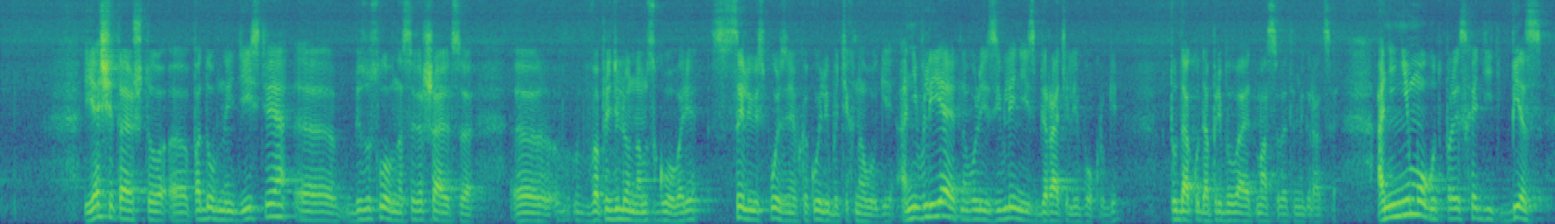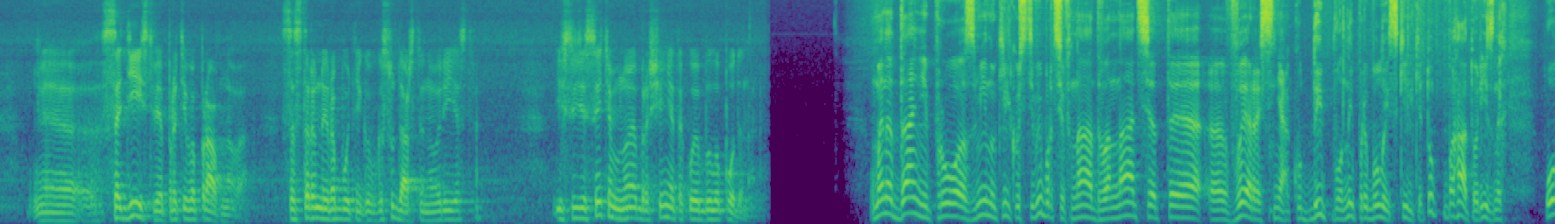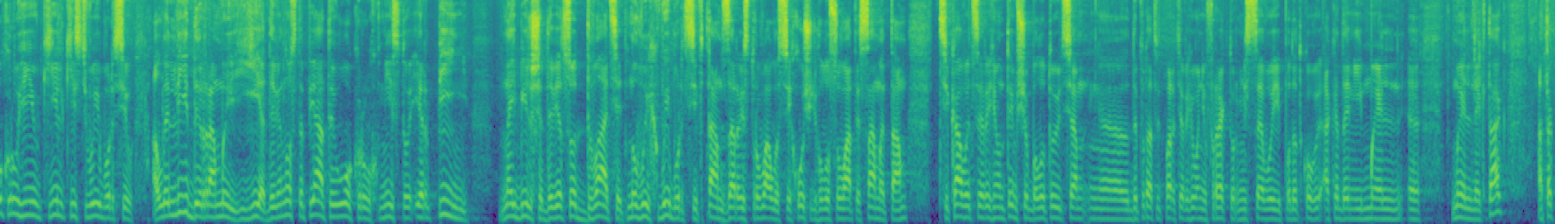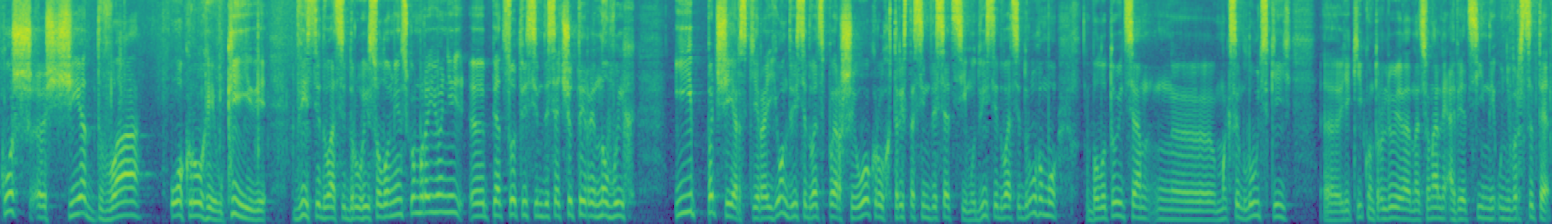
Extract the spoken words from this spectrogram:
Я считаю, что э, подобные действия, э, безусловно, совершаются э, в определенном сговоре с целью использования в какой-либо технологии. Они влияют на волеизъявление избирателей в округе, туда, куда прибывает массовая эта миграция. Они не могут происходить без содействия противоправного со стороны работников государственного реестра. И в связи с этим мной обращение такое было подано. У мене дані про зміну кількості виборців на 12 е, вересня. Куди б вони прибули? Скільки? Тут багато різних округів, кількість виборців, але лідерами є 95-й округ, місто Ірпінь. Найбільше 920 нових виборців там зареєструвалося, хочуть голосувати саме там. Цікавий цей регіон тим, що балотується е, депутат від партії регіонів, ректор місцевої податкової академії е, Мельник. Так а також ще два округи у Києві 222 Солом'янському районі, е, 584 нових. І Печерський район, 221 округ, 377. У 222-му балотується е, Максим Луцький, е, який контролює Національний авіаційний університет.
